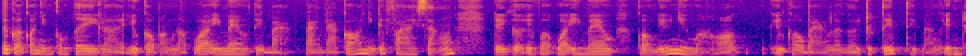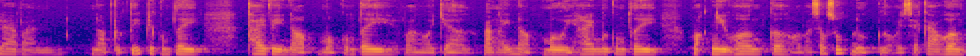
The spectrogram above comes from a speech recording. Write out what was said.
Tức là có những công ty là yêu cầu bạn nộp qua email thì bạn bạn đã có những cái file sẵn để gửi qua email. Còn nếu như mà họ yêu cầu bạn là gửi trực tiếp thì bạn in ra và nộp trực tiếp cho công ty. Thay vì nộp một công ty và ngồi chờ, bạn hãy nộp 10, 20 công ty hoặc nhiều hơn, cơ hội và xác suất được gọi sẽ cao hơn.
